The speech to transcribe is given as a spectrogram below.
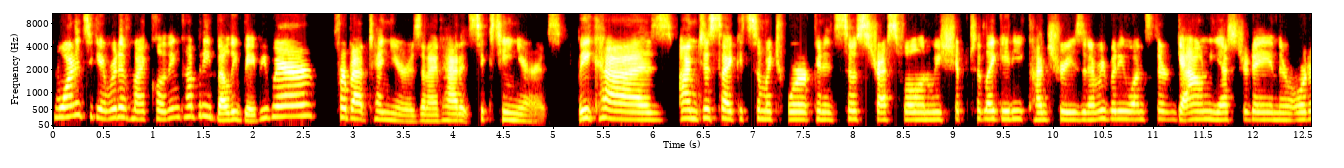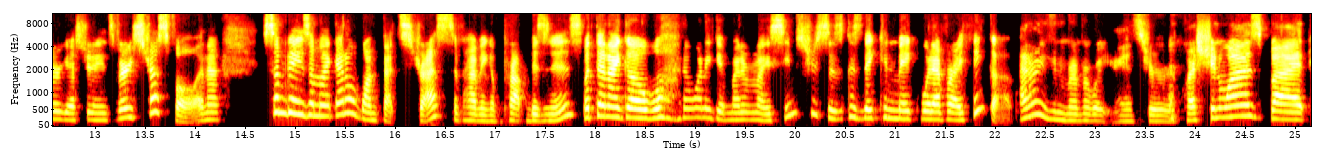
wanted to get rid of my clothing company, Belly Baby Wear, for about 10 years and I've had it 16 years because I'm just like, it's so much work and it's so stressful. And we ship to like 80 countries and everybody wants their gown yesterday and their order yesterday. It's very stressful. And I, some days I'm like, I don't want that stress of having a prop business. But then I go, well, I don't want to get rid of my seamstresses because they can make whatever I think of. I don't even remember what your answer question was, but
